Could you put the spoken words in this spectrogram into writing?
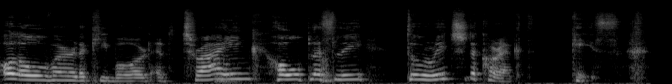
all over the keyboard and trying hopelessly to reach the correct keys.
